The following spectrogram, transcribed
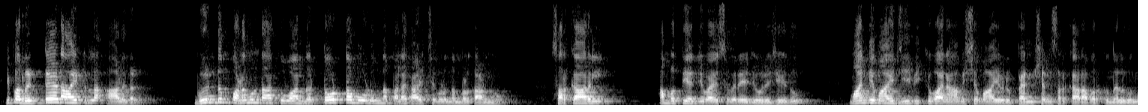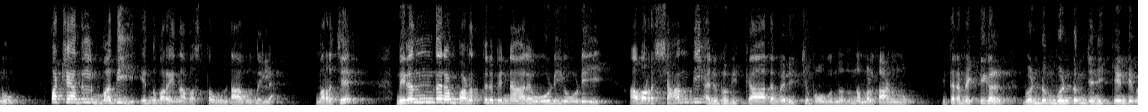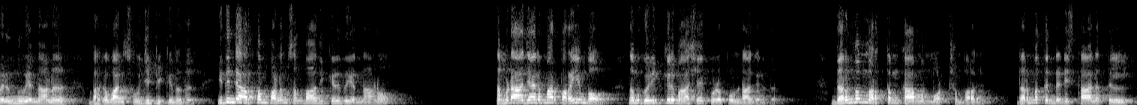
ഇപ്പൊ റിട്ടയർഡ് ആയിട്ടുള്ള ആളുകൾ വീണ്ടും പണമുണ്ടാക്കുവാൻ നെട്ടോട്ടമോടുന്ന പല കാഴ്ചകളും നമ്മൾ കാണുന്നു. സർക്കാരിൽ അമ്പത്തിയഞ്ച് വയസ്സ് വരെ ജോലി ചെയ്തു. മാന്യമായി ജീവിക്കുവാൻ ആവശ്യമായ ഒരു പെൻഷൻ സർക്കാർ അവർക്ക് നൽകുന്നു. പക്ഷെ അതിൽ മതി എന്ന് പറയുന്ന അവസ്ഥ ഉണ്ടാകുന്നില്ല. മറിച്ച് നിരന്തരം പണത്തിനു പിന്നാലെ ഓടി ഓടി അവർ ശാന്തി അനുഭവിക്കാതെ മരിച്ചു പോകുന്നതും നമ്മൾ കാണുന്നു. ഇത്തരം വ്യക്തികൾ വീണ്ടും വീണ്ടും ജനിക്കേണ്ടി വരുന്നു എന്നാണ് ഭഗവാൻ സൂചിപ്പിക്കുന്നത്. ഇതിന്റെ അർത്ഥം പണം സമ്പാദിക്കരുത് എന്നാണോ? നമ്മുടെ ആചാര്യന്മാർ പറയുമ്പോൾ നമുക്കൊരിക്കലും ആശയക്കുഴപ്പം ഉണ്ടാകരുത് ധർമ്മം അർത്ഥം കാമം മോക്ഷം പറഞ്ഞു. ധർമ്മത്തിന്റെ അടിസ്ഥാനത്തിൽ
